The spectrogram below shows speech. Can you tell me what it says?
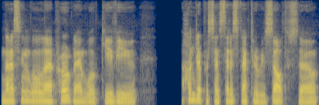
not a single uh, program will give you 100% satisfactory result. So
